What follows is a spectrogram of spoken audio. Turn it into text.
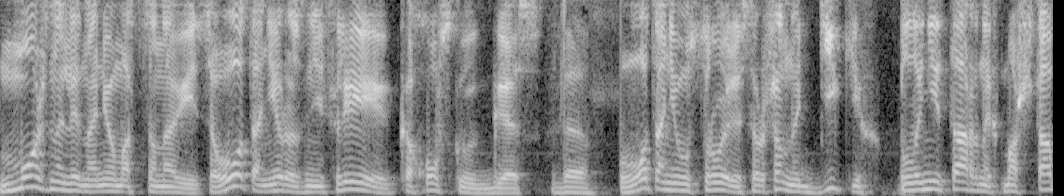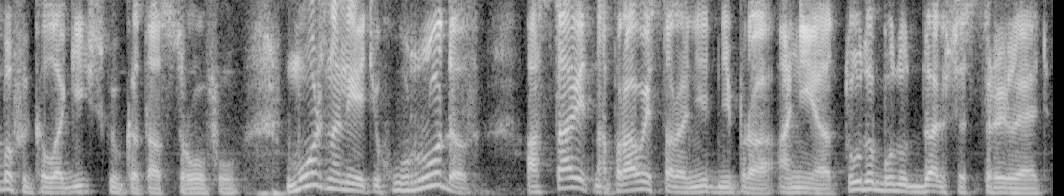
Можно ли на нем остановиться? Вот они разнесли Каховскую ГЭС. Да. Вот они устроили совершенно диких планетарных масштабов экологическую катастрофу. Можно ли этих уродов оставить на правой стороне Днепра? Они оттуда будут дальше стрелять.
